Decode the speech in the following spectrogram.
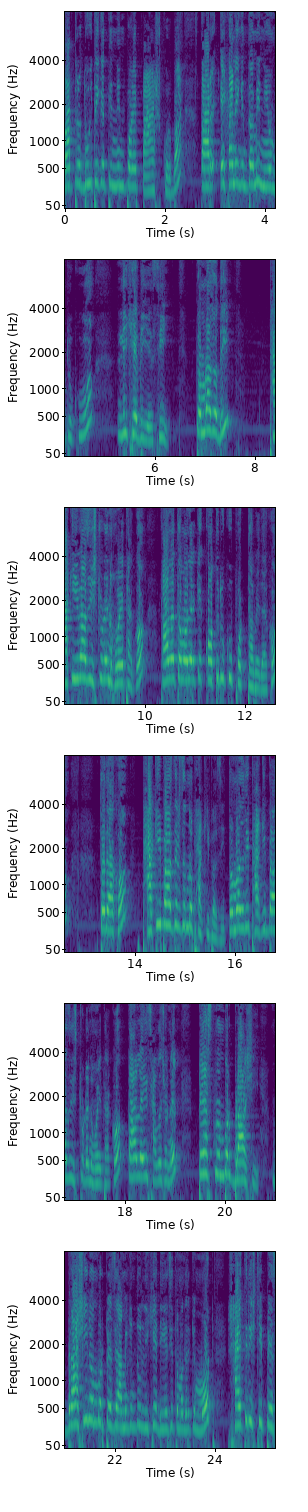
মাত্র দুই থেকে তিন দিন পরে পাশ করবা, তার এখানে কিন্তু আমি নিয়মটুকুও লিখে দিয়েছি। তোমরা যদি ফাঁকিবাজ স্টুডেন্ট হয়ে থাকো, তাহলে তোমাদেরকে কতটুকু পড়তে হবে দেখো? তো দেখো, ফাঁকিবাজদের জন্য ফাঁকিবাজি। তোমরা যদি ফাঁকিবাজ স্টুডেন্ট হয়ে থাকো, তাহলে এই সাজেশনের পেজ নম্বর ব্রাশি। ব্রাশি নম্বর পেজে আমি কিন্তু লিখে দিয়েছি তোমাদেরকে মোট সাঁত্রিশটি পেজ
